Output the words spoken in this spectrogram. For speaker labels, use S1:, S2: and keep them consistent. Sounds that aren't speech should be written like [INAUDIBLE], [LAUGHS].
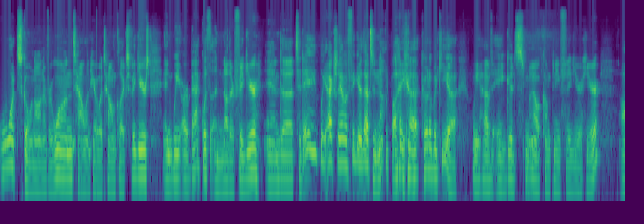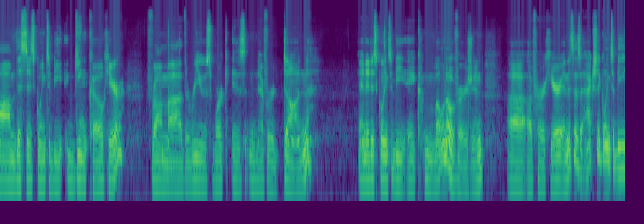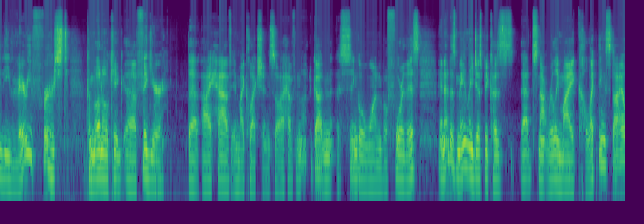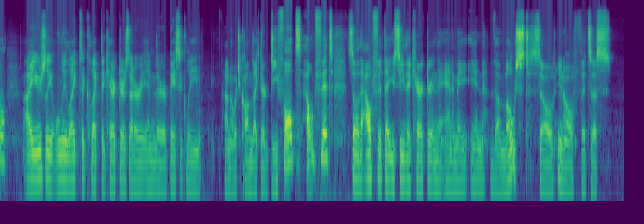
S1: What's going on, everyone? Talen here with Talen Collects Figures, and we are back with another figure. And uh, today we actually have a figure that's not [LAUGHS] by uh, Kotobukiya. We have a Good Smile Company figure here. Um, this is going to be Ginko here from uh, the Ryuo's Work is Never Done. And it is going to be a kimono version uh, of her here. And this is actually going to be the very [LAUGHS] first kimono uh, figure that I have in my collection. So I have not gotten a single one before this, and that is mainly just because that's not really my collecting style. I usually only like to collect the characters that are in their basically I don't know what you call them, like their default outfit. So the outfit that you see the character in the anime in the most. So, you know, if it's a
